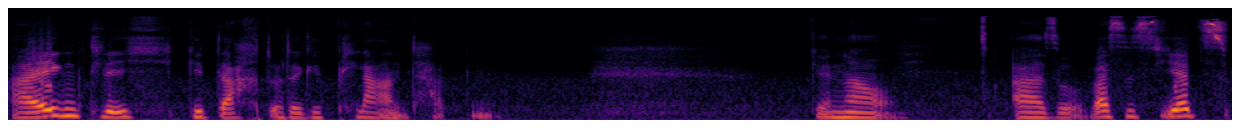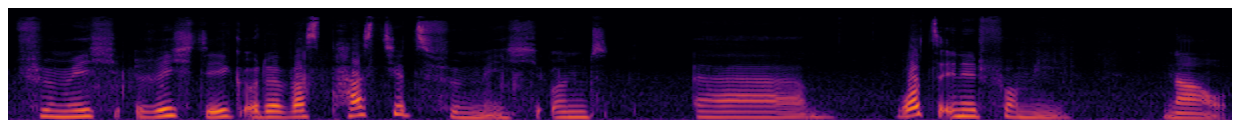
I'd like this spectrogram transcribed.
eigentlich gedacht oder geplant hatten. Genau. Also, was ist jetzt für mich richtig oder was passt jetzt für mich? Und äh, what's in it for me now?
